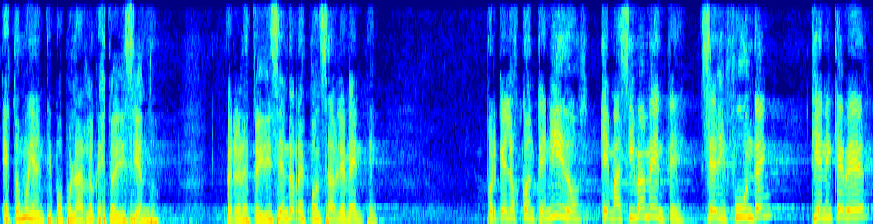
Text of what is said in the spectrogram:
Esto es muy antipopular lo que estoy diciendo, pero lo estoy diciendo responsablemente. Porque los contenidos que masivamente se difunden tienen que ver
